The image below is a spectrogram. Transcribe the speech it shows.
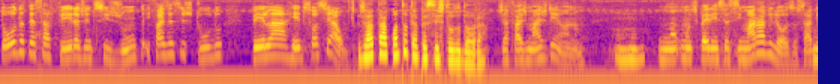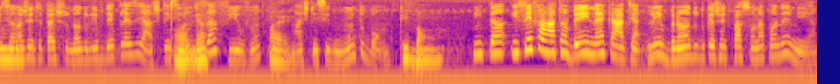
toda terça-feira a gente se junta e faz esse estudo pela rede social. Já está há quanto tempo esse estudo, Dora? Já faz mais de ano. Uhum. Uma, uma, experiência assim maravilhosa, sabe? Uhum. Esse ano a gente está estudando o livro de Eclesiastes. Tem sido Olha. um desafio, viu? É. Mas tem sido muito bom. Que bom. Então, e sem falar também, né, Kátia, lembrando do que a gente passou na pandemia.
